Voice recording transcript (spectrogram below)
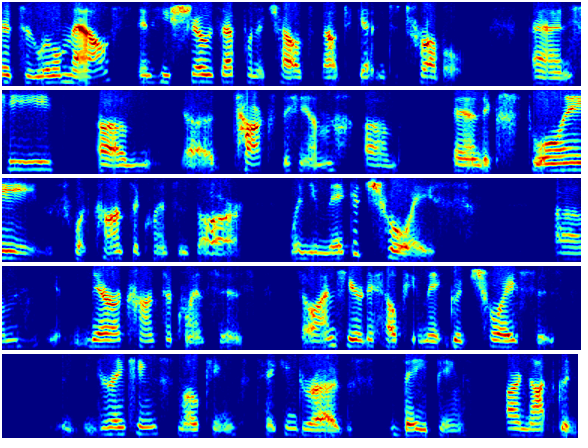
It's a little mouse, and he shows up when a child's about to get into trouble, and he um, uh, talks to him um, and explains what consequences are when you make a choice. Um, there are consequences. So I'm here to help you make good choices. Drinking, smoking, taking drugs, vaping are not good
